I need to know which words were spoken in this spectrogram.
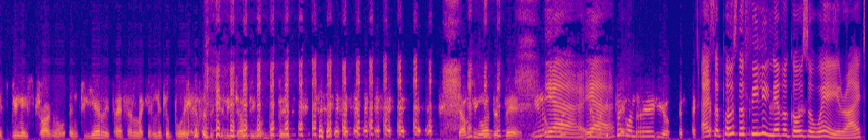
It's been a struggle, and to hear it, I felt like a little boy. Actually jumping on the bed. jumping on the bed. You know, Yeah, what? yeah. Playing on the radio. I suppose the feeling never goes away, right?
